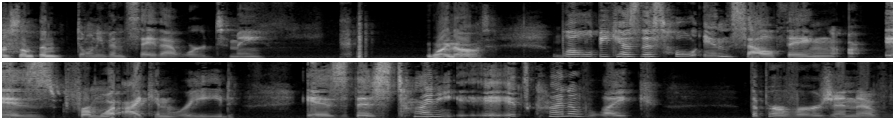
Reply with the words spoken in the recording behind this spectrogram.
or something. Don't even say that word to me. Why not? Well, because this whole incel thing is, from what I can read, is this tiny. It's kind of like the perversion of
